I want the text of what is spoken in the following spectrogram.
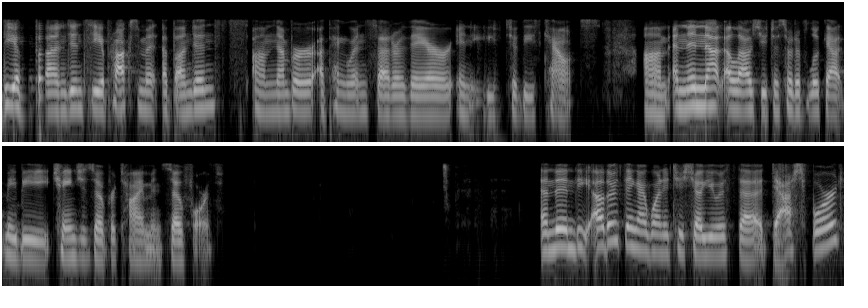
the abundance, the approximate abundance um, number of penguins that are there in each of these counts. Um, and then that allows you to sort of look at maybe changes over time and so forth. And then the other thing I wanted to show you is the dashboard.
